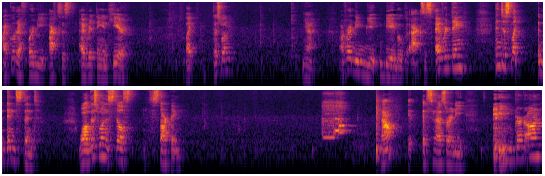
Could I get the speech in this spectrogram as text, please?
I could have already accessed everything in here. Like, this one. Yeah, I've already be, be able to access everything in just like an instant. While this one is still starting. Now, it, it has already turned on.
